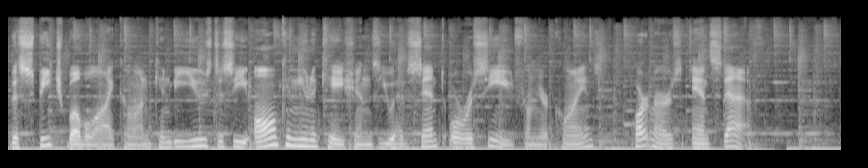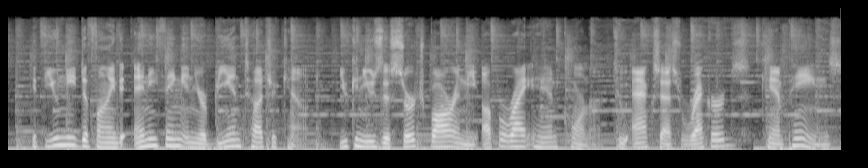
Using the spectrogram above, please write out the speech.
The speech bubble icon can be used to see all communications you have sent or received from your clients, partners, and staff. If you need to find anything in your BNTouch account, you can use the search bar in the upper right hand corner to access records, campaigns,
